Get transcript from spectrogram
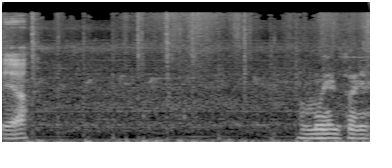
Yeah. I'm waiting for you.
